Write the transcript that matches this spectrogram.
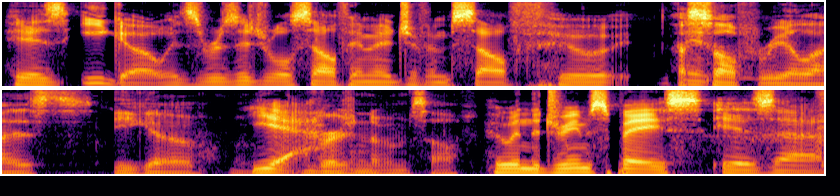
his ego, his residual self-image of himself, who A self realized ego Yeah. version of himself. who in the dream space is uh,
